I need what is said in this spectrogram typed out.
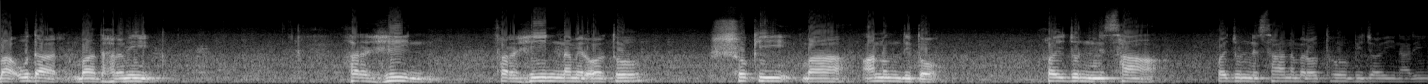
বা উদার বা ধার্মিক। ফারহিন ফারহিন নামের অর্থ সুখী বা আনন্দিত। ফয়জুন নিসা ফয়জুন নিসা নামের অর্থ বিজয়ী নারী।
